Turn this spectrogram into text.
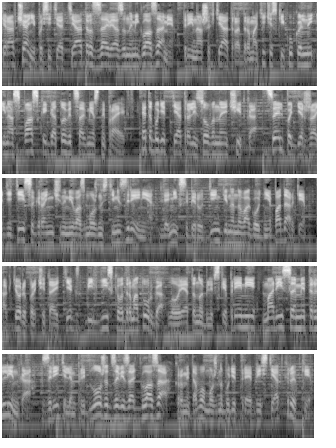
Кировчане посетят театр с завязанными глазами. Три наших театра, драматический, кукольный и на Спасской, готовят совместный проект. Это будет театрализованная читка. Цель – поддержать детей с ограниченными возможностями зрения. Для них соберут деньги на новогодние подарки. Актеры прочитают текст бельгийского драматурга, лауреата Нобелевской премии Мариса Метерлинка. Зрителям предложат завязать глаза. Кроме того, можно будет приобрести открытки.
